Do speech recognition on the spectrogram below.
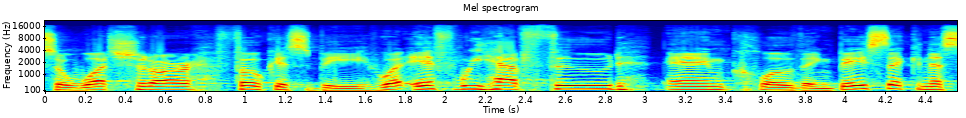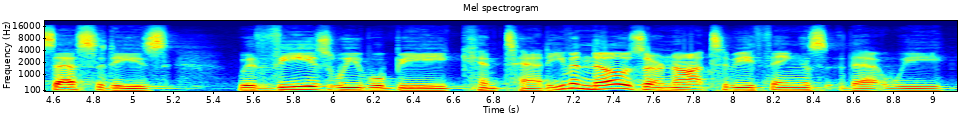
So, what should our focus be? What if we have food and clothing, basic necessities with these we will be content. Even those are not to be things that we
